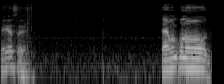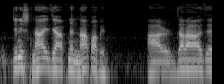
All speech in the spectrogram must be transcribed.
ঠিক আছে? তেমন কোনো জিনিস নাই যে আপনি না পাবেন। আর যারা যে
